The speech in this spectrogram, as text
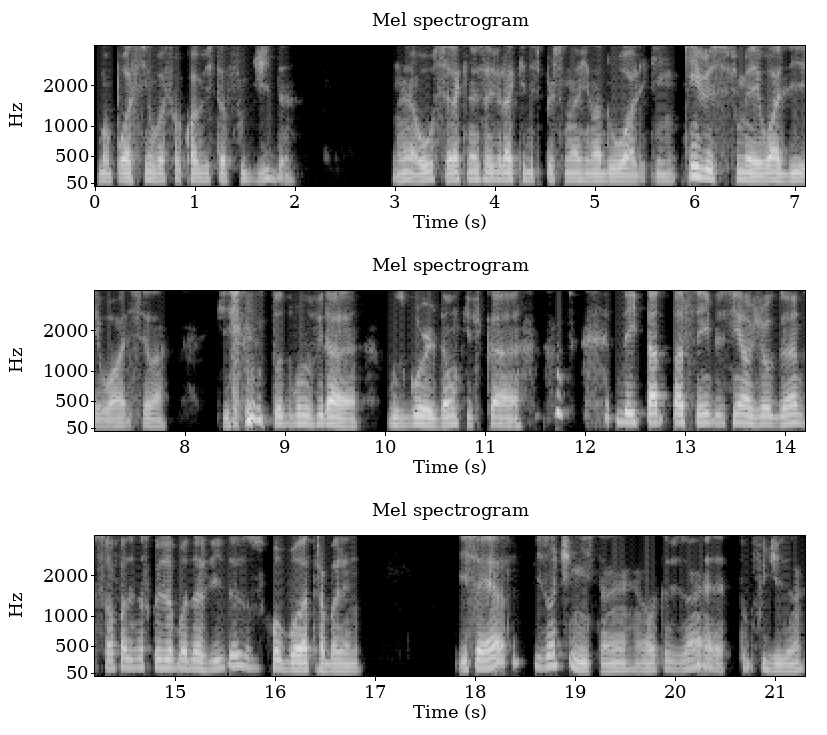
Uma porra assim, vai ficar com a vista fodida? Né? Ou será que nós vai virar aqueles personagens lá do Wally? Quem, quem viu esse filme aí? O Ali, o Wally, sei lá. Que todo mundo vira uns gordão que fica deitado para sempre, assim, ó, jogando, só fazendo as coisas boas da vida, os robôs lá trabalhando. Isso aí é a visão otimista, né? A outra visão é tudo fodido, né?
